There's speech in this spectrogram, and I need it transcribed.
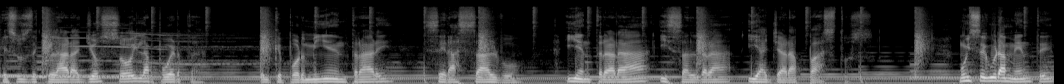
Jesús declara, yo soy la puerta, el que por mí entrare será salvo y entrará y saldrá y hallará pastos. Muy seguramente,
